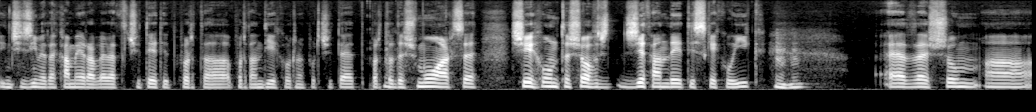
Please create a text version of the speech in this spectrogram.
incizimet e kamerave rreth qytetit për ta për ta ndjekur nëpër qytet, për të mm. dëshmuar se shih unë të shoh gjithandej ti s'ke ku ik. Mm -hmm. Edhe shumë uh,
